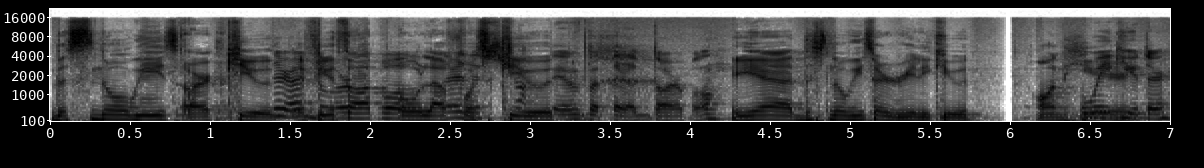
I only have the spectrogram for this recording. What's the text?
The Snowgies are cute. They're if you thought adorable. Olaf They're was cute, but they're adorable. yeah, the Snowgies are really cute on here. Way cuter.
